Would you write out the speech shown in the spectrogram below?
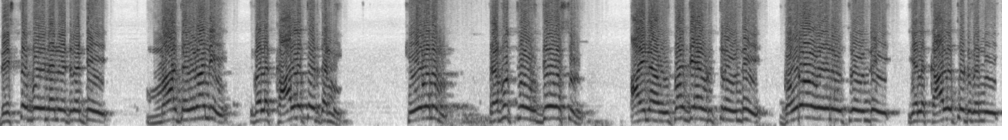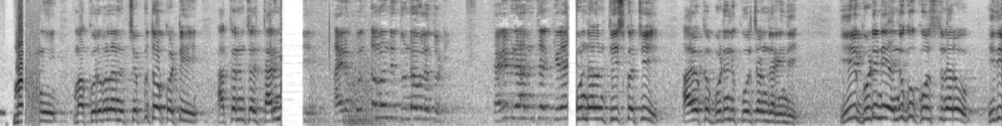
బెస్తబోయిన అనేటువంటి మా దైవాన్ని ఇవాళ కాళ్ళతో తన్ని కేవలం ప్రభుత్వ ఉద్యోగస్తుడు ఆయన ఉపాధ్యాయ వృత్తిలో ఉండి గౌరవమైన వృత్తిలో ఉండి ఇలా కాళ్ళతో కానీ మా మా కురుమలను చెప్పుతో కొట్టి అక్కడి నుంచి తరిమి ఆయన కొంతమంది దుండగులతోటి కరీంనగర్ నుంచి కిరాయి గుండాలను తీసుకొచ్చి ఆ యొక్క గుడిని కూల్చడం జరిగింది. ఈ గుడిని ఎందుకు కూల్స్తున్నారు ఇది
